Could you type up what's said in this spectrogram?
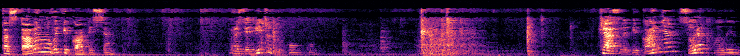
Та ставимо випікатися. Розігріту духовку. Час випікання 40 хвилин.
